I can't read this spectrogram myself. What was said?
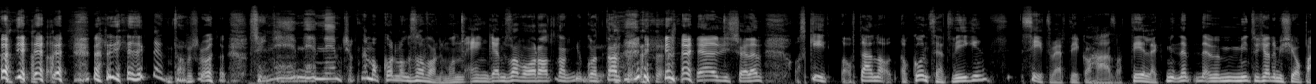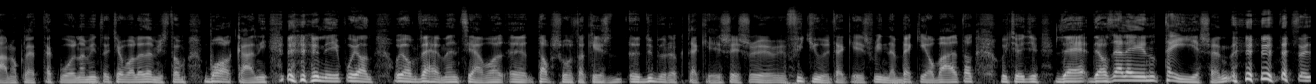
Mert ugye ezek nem tapsoltak. Azt mondja, nem, nem, nem, csak nem akarnak zavarni. Mondom, engem zavarhatnak nyugodtan, én elviselem. Az két, utána a koncert végén szétverték a házat. Tényleg, nem, nem, mint hogyha nem is japánok lettek volna, mint hogyha valami, nem is tudom, balkáni nép olyan, olyan vehemenciával tapsoltak, és dübörögtek, és, és fütyültek, és minden bekiabáltak. Úgyhogy, de, de az elején teljesen,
